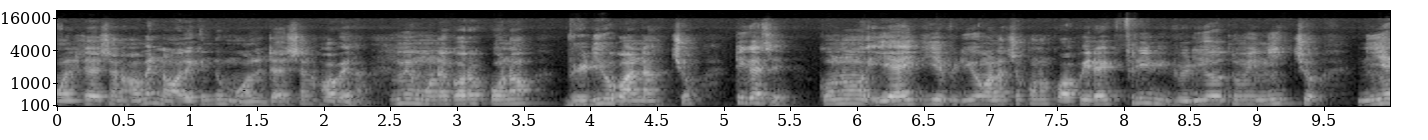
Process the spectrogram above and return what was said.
মনিটাইজেশন হবে, নাহলে কিন্তু মনিটাইজেশন হবে না। তুমি মনে করো কোনো ভিডিও বানাচ্ছ, ঠিক আছে? কোনো এআই দিয়ে ভিডিও বানাচ্ছ, কোনো কপিরাইট ফ্রি ভিডিও তুমি নিচ্ছ, নিয়ে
